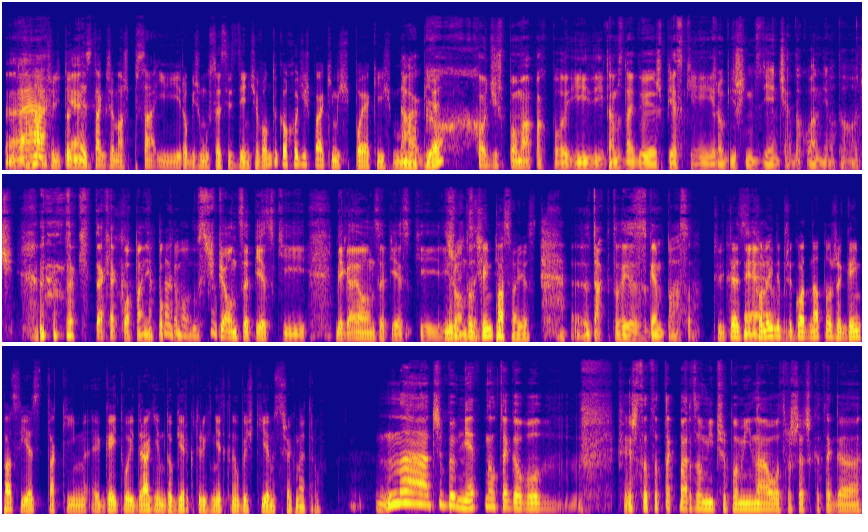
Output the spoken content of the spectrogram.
Aha, czyli to nie. nie. jest tak, że masz psa i robisz mu sesję zdjęciową, tylko chodzisz po, jakimś, po jakiejś tak, mapie. Chodzisz po mapach po, i, i, tam znajdujesz pieski i robisz im zdjęcia. Dokładnie o to chodzi. tak, tak, jak łapanie Pokemonów. Śpiące pieski, biegające pieski, liczące Mówisz, to z Game Passa jest. E, tak, to jest z Game Passa. Czyli to jest nie. kolejny przykład na to, że Game Pass jest takim gateway dragiem do gier, których nie tknąłbyś kijem z trzech metrów. No, czy bym nie tknął tego, bo wiesz co, to tak bardzo mi przypominało troszeczkę tego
